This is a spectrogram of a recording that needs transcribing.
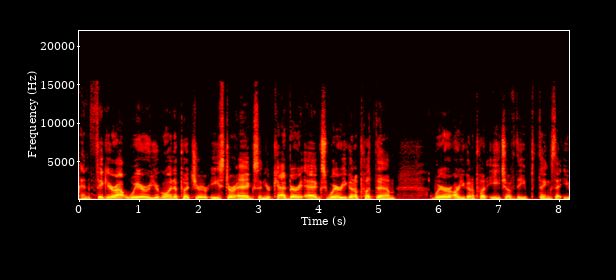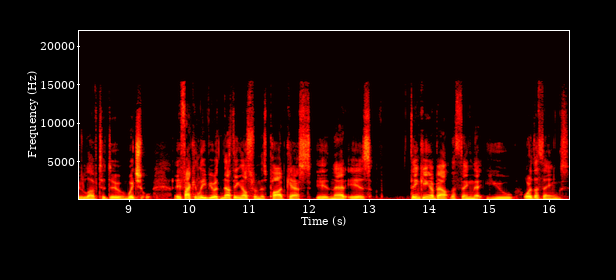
and figure out where you're going to put your Easter eggs and your Cadbury eggs. Where are you going to put them? Where are you going to put each of the things that you love to do? Which, if I can leave you with nothing else from this podcast, and that is thinking about the thing that you or the things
